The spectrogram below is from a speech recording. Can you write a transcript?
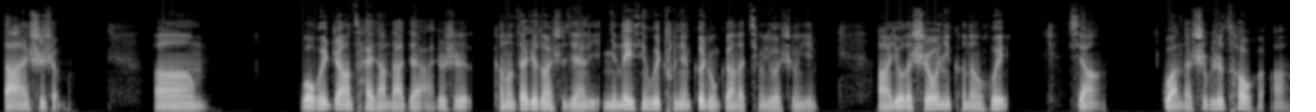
答案是什么。嗯，我会这样猜想大家，就是可能在这段时间里，你内心会出现各种各样的情绪和声音。啊，有的时候你可能会想，管他是不是凑合啊，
